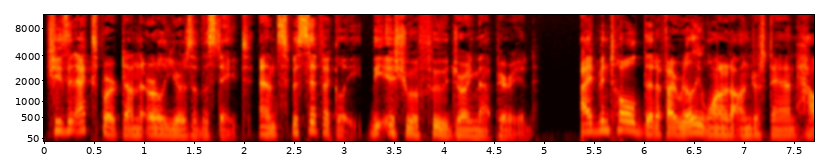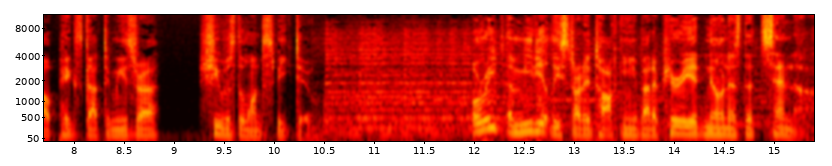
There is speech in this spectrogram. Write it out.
She's an expert on the early years of the state, and specifically the issue of food during that period. I'd been told that if I really wanted to understand how pigs got to Mizra, she was the one to speak to. Orit immediately started talking about a period known as the Tzena,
